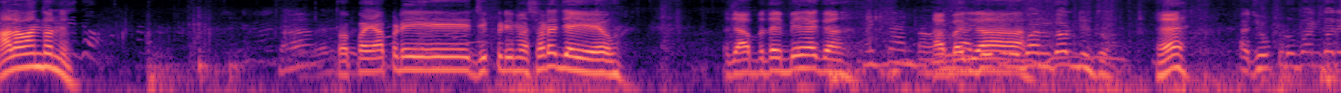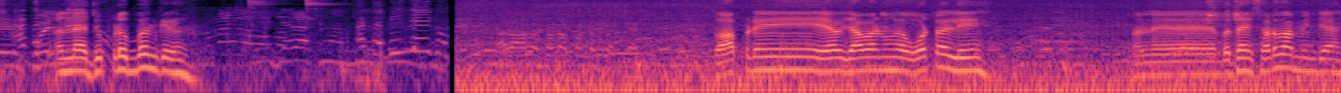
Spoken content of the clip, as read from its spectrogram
હાલો, વાંધો નહીં. તો પછી આપણી ઝીપડીમાં સડે જઈએ એવું. આ બધા. બેહેગા આ બાજુ આ બંધ કરી દીધું. હે? આ ઝૂંપડું બંધ કરી અને ઝૂંપડું બંધ કર્યું. તો આપણે એવું જવાનું હોય હોટલી. અને બધા સડવા માંડ્યા.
